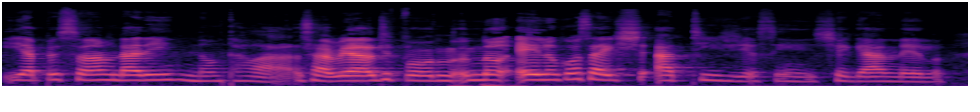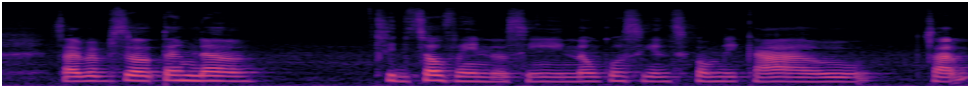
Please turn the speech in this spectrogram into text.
e a pessoa, na verdade, não tá lá, sabe? Ela, tipo, não- ele não consegue atingir, assim, chegar nela, sabe? A pessoa termina se dissolvendo, assim, não conseguindo se comunicar, ou, sabe?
